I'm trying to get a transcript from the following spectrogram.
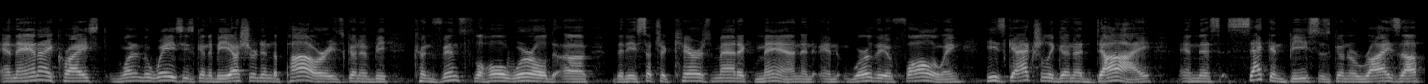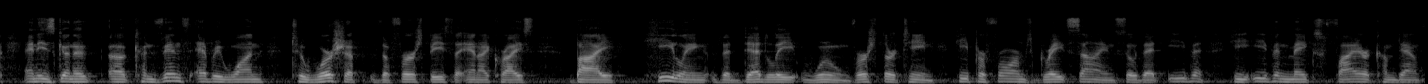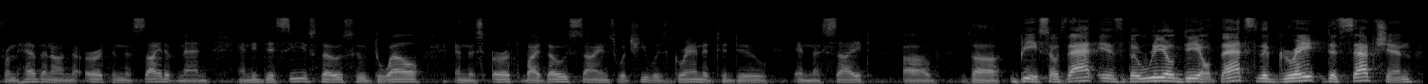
And the Antichrist, one of the ways he's going to be ushered into power, he's going to be convinced the whole world uh, that he's such a charismatic man and, and worthy of following. He's actually going to die, and this second beast is going to rise up, and he's going to uh, convince everyone to worship the first beast, the Antichrist, by healing the deadly wound. Verse 13, he performs great signs so that even he even makes fire come down from heaven on the earth in the sight of men, and he deceives those who dwell in this earth by those signs which he was granted to do in the sight of the beast. So that is the real deal. That's the great deception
